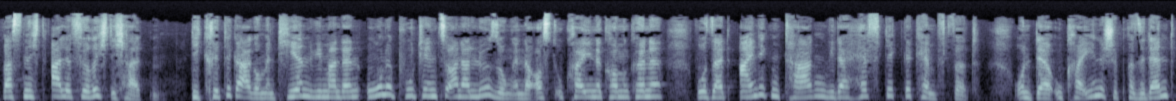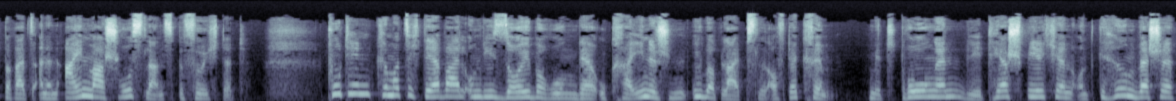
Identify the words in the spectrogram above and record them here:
Was nicht alle für richtig halten. Die Kritiker argumentieren, wie man denn ohne Putin zu einer Lösung in der Ostukraine kommen könne, wo seit einigen Tagen wieder heftig gekämpft wird und der ukrainische Präsident bereits einen Einmarsch Russlands befürchtet. Putin kümmert sich derweil um die Säuberung der ukrainischen Überbleibsel auf der Krim. Mit Drohungen, Militärspielchen und Gehirnwäsche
